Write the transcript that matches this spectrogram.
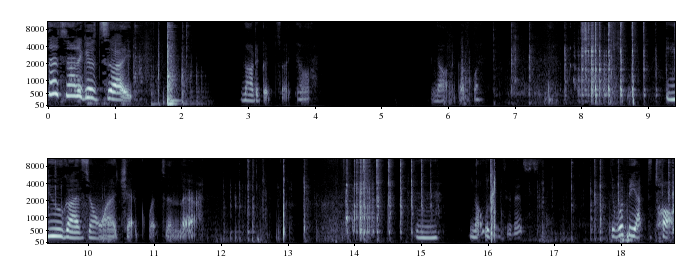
that's not a good sight. Not a good sight, huh? Not a good one. You guys don't want to check what's in there. Mm, not looking through this. They would be at the top.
